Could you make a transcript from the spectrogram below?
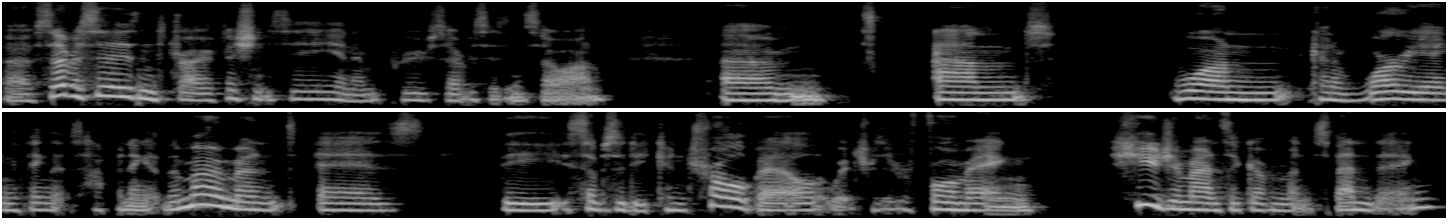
uh, services and to drive efficiency and improve services and so on. Um, and one kind of worrying thing that's happening at the moment is the subsidy control bill, which was reforming huge amounts of government spending.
